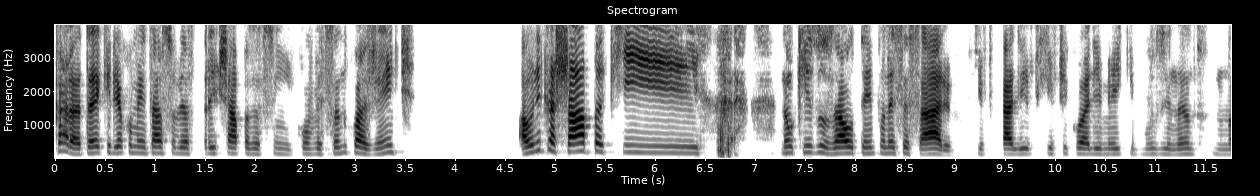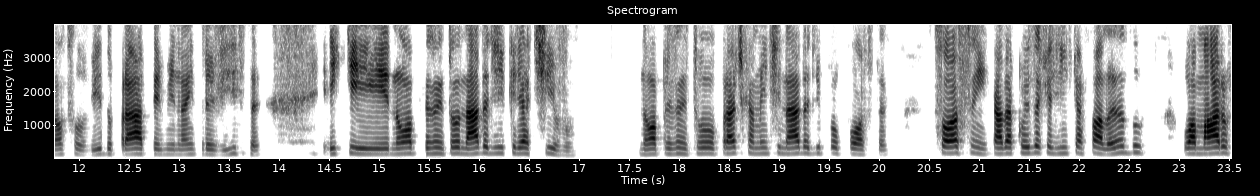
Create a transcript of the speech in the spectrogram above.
Cara, até queria comentar sobre as três chapas, assim, conversando com a gente. A única chapa que não quis usar o tempo necessário, que, ali, que ficou ali meio que buzinando no nosso ouvido para terminar a entrevista e que não apresentou nada de criativo, não apresentou praticamente nada de proposta. Só assim, cada coisa que a gente ia falando, o Amaro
